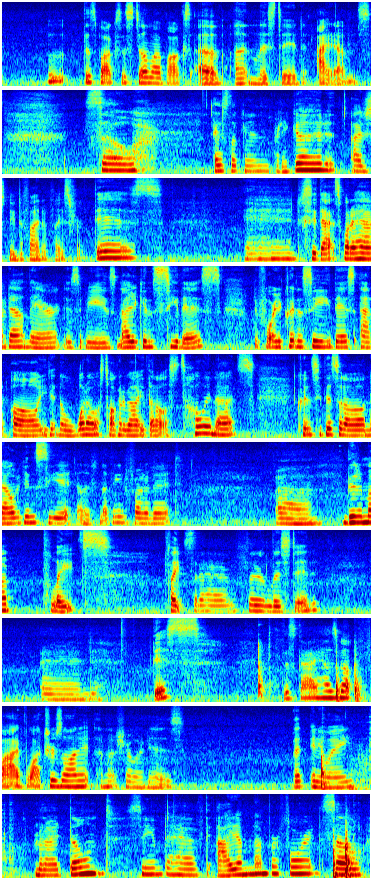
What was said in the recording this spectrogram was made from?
this box is still my box of unlisted items. So it's looking pretty good. I just need to find a place for this. And see that's what I have down there. Is the beads now you can see this before you couldn't see this at all. You didn't know what I was talking about. You thought I was totally nuts. Couldn't see this at all. Now we can see it. And there's nothing in front of it. Um, these are my plates. plates that I have that are listed. And this this guy has about five watchers on it. I'm not sure what it is. But anyway, but I don't seem to have the item number for it. So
